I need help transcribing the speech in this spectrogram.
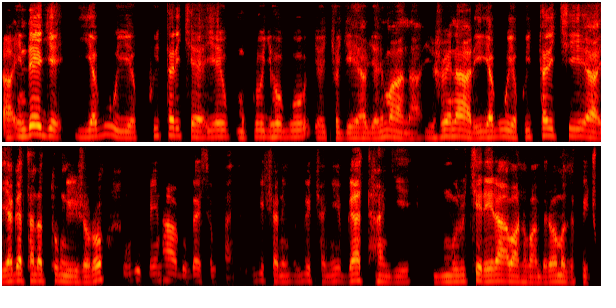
Ah, indege yaguye ku itariki y'umukuru w'igihugu icyo gihe habyarimana juvenali yaguye ku itariki ah, ya gatandatu mu ijoro. Ubwicanyi ntabwo bwahise butangira. Ubwicanyi bwatangiye mu rukerera abantu ba mbere bamaze kwicwa.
